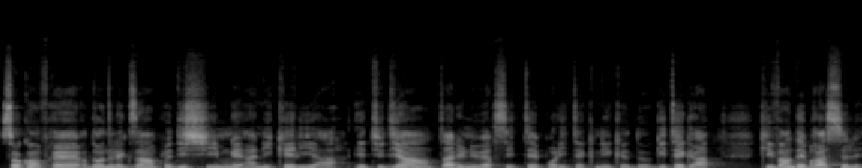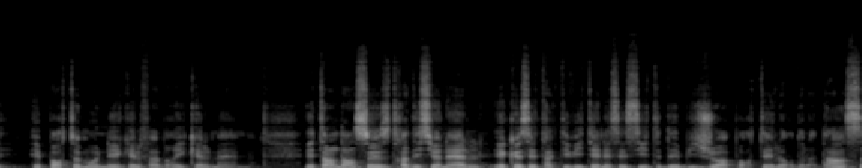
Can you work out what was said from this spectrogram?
Son confrère donne l'exemple d'Ishimwe Anikelia, étudiante à l'Université polytechnique de Gitega, qui vend des bracelets et porte-monnaie qu'elle fabrique elle-même. Étant danseuse traditionnelle et que cette activité nécessite des bijoux à porter lors de la danse,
